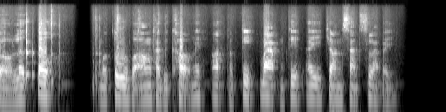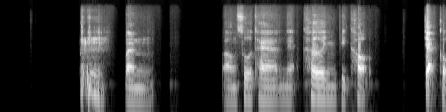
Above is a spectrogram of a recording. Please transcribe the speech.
ក៏លើកទោស មកទូលព្រះអង្គថាវិខុនេះអត់ប្រគិះបាបអង្គិះអីចន់សัตว์ស្លាប់អីបានព្រះអង្គសួរថាអ្នកឃើញវិខុចក្រ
